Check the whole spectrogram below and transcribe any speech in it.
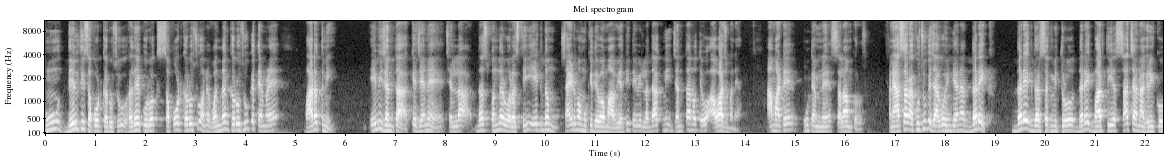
હું દિલથી સપોર્ટ કરું છું, હૃદયપૂર્વક સપોર્ટ કરું છું અને વંદન કરું છું કે તેમણે ભારતની એવી જનતા કે જેને છેલ્લા દસ પંદર વર્ષથી એકદમ સાઈડમાં મૂકી દેવામાં આવી હતી તેવી લદ્દાખની જનતાનો તેઓ આવાજ બન્યા. આ માટે હું તેમને સલામ કરું છું. અને આશા રાખું છું કે જાગો ઇન્ડિયાના દરેક દરેક દર્શક મિત્રો, દરેક ભારતીય સાચા નાગરિકો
